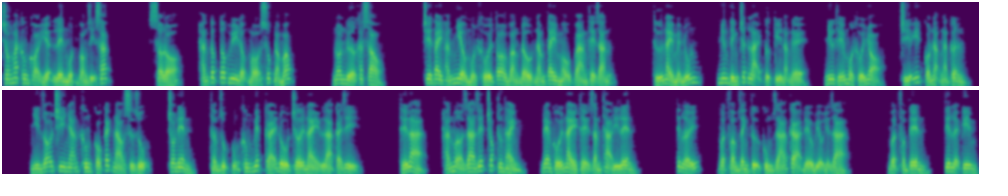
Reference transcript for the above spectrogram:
trong mắt không khỏi hiện lên một vòng dị sắc. Sau đó, hắn cấp tốc huy động mỏ xúc đào móc. Non nửa khắc sau, trên tay hắn nhiều một khối to bằng đầu nắm tay màu vàng thể rắn. Thứ này mềm lún nhưng tính chất lại cực kỳ nặng nề, như thế một khối nhỏ, chí ít có nặng ngàn cân. Nhìn rõ chi nhãn không có cách nào sử dụng, cho nên, thẩm dục cũng không biết cái đồ chơi này là cái gì. Thế là, hắn mở ra giết chóc thương thành, đem khối này thể rắn thả đi lên. Tiếp lấy, vật phẩm danh tự cùng giá cả đều biểu hiện ra. Vật phẩm tên, tiên lệ kim.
